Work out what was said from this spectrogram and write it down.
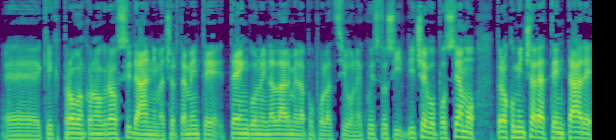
eh, che provocano grossi danni, ma certamente tengono in allarme la popolazione, questo sì. Dicevo, possiamo però cominciare a tentare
